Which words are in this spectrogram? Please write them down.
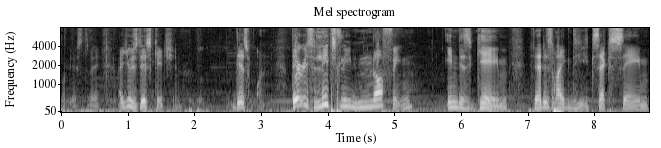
Or yesterday I used this kitchen. This one. There is literally nothing in this game that is like the exact same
